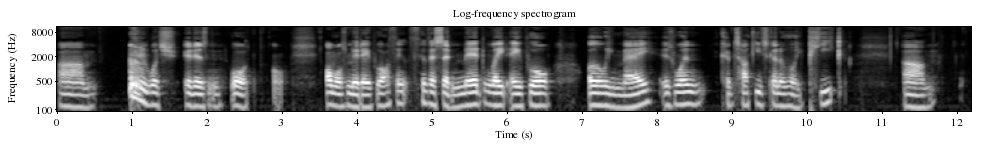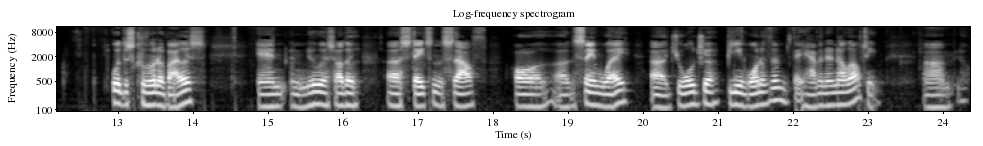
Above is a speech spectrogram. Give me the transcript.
um, which it isn't, well, almost mid April. I think, I think they said mid, late April, early May is when Kentucky's going to really peak um, with this coronavirus. And, and numerous other uh, states in the South are uh, the same way. Uh, Georgia being one of them, they have an NLL team. Um, you know,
